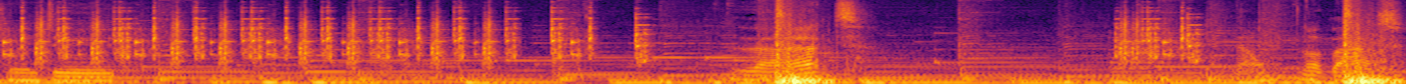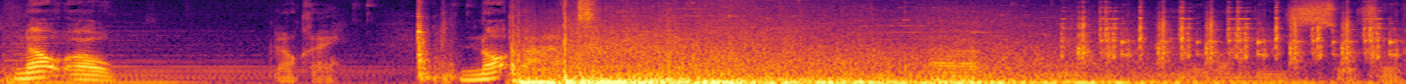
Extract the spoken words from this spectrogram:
So we'll do that. No, not that. No, oh. Okay. Not that. Uh, sort of.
